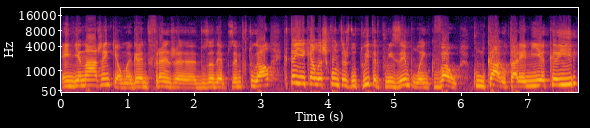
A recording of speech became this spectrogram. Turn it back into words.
A indianagem, que é uma grande franja dos adeptos em Portugal, que tem aquelas contas do Twitter, por exemplo, em que vão colocar o Taremi a cair,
